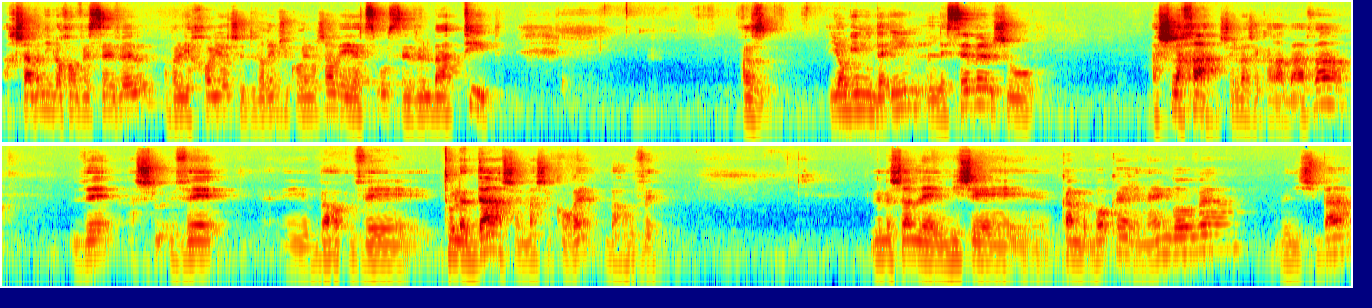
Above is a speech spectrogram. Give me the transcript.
עכשיו אני לא חווה סבל, אבל יכול להיות שדברים שקורים עכשיו ייצרו סבל בעתיד. אז יוגים מודעים לסבל שהוא השלכה של מה שקרה בעבר, והשל... ו... ותולדה של מה שקורה בהווה. למשל, מי שקם בבוקר עם הנגובר ונשבע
